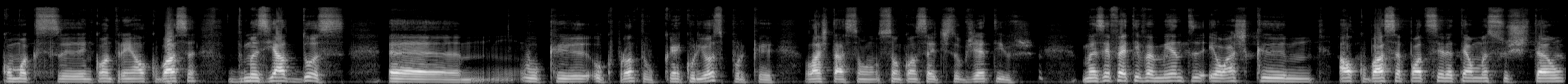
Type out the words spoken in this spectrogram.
como a que se encontra em Alcobaça, demasiado doce. Uh, o, que, o que pronto, o que é curioso porque lá está, são, são conceitos subjetivos. Mas efetivamente eu acho que hum, Alcobaça pode ser até uma sugestão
